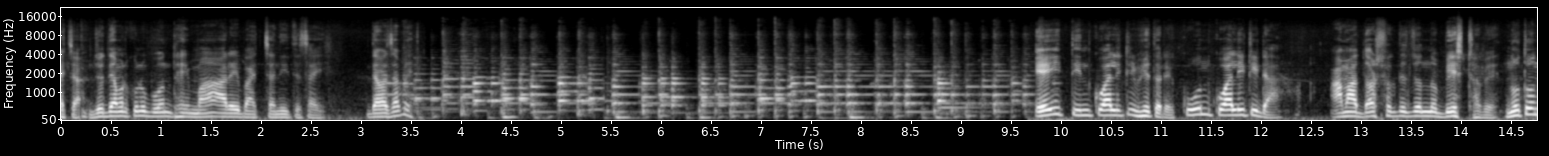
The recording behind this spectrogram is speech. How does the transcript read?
আচ্ছা যদি আমার কোনো বন্ধু এই মা আর এই বাচ্চা নিতে চাই দেওয়া যাবে? এই তিন কোয়ালিটির ভিতরে কোন কোয়ালিটিটা আমার দর্শকদের জন্য বেস্ট হবে? নতুন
